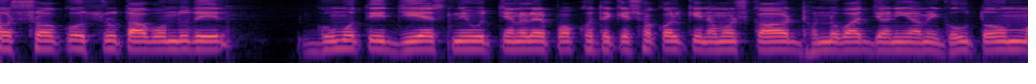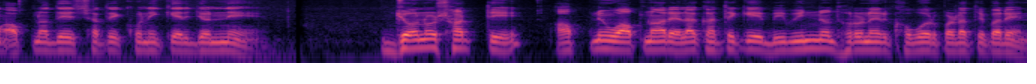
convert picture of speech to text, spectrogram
দর্শক ও শ্রোতা বন্ধুদের গোমতী জিএস নিউজ চ্যানেলের পক্ষ থেকে সকলকে নমস্কার, ধন্যবাদ জানিয়ে আমি গৌতম আপনাদের সাথে ক্ষণিকের জন্যে। জনস্বার্থে আপনিও আপনার এলাকা থেকে বিভিন্ন ধরনের খবর পাঠাতে পারেন।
